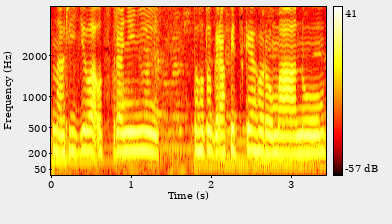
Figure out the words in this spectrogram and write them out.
Nařídila odstranění tohoto grafického románu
